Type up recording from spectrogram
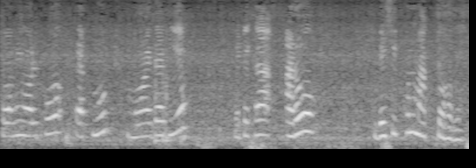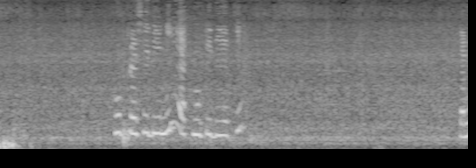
তো আমি অল্প এক মুঠ ময়দা দিয়ে এটাকে আরও বেশিক্ষণ মাখতে হবে। খুব বেশি দিইনি এক মুঠি দিয়েছি। কেন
